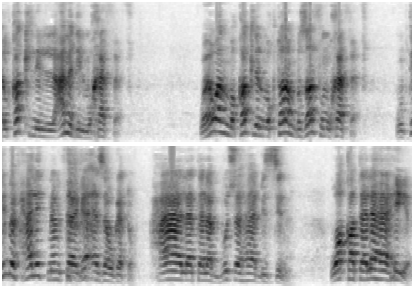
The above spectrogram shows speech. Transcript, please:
القتل العمدي المخفف وهو القتل المقترن بظرف مخفف وبتبقى في حالة من فاجأ زوجته حال تلبسها بالزنا وقتلها هي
